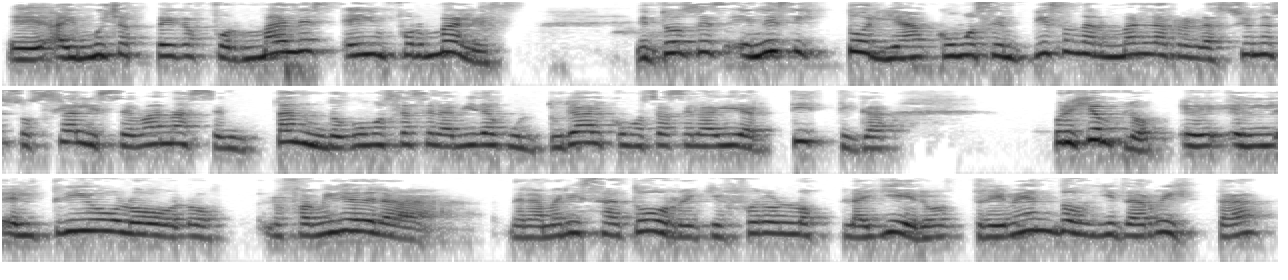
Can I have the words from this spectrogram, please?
eh, hay muchas pegas formales e informales. Entonces, en esa historia, cómo se empiezan a armar las relaciones sociales, se van asentando, cómo se hace la vida cultural, cómo se hace la vida artística. Por ejemplo, eh, el, trío, los familias de la, de la Marisa Torre, que fueron los playeros, tremendos guitarristas,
